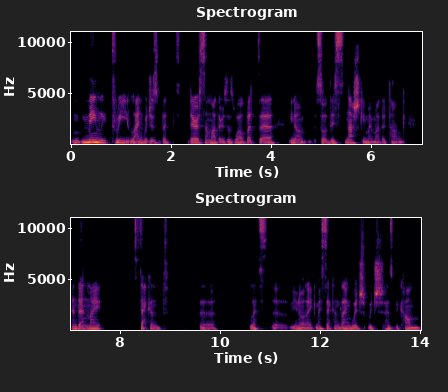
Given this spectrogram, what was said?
mainly three languages, but there are some others as well. But uh, you know, so this Nashki, my mother tongue, and then my second, uh, let's uh, you know, like my second language, which has become,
